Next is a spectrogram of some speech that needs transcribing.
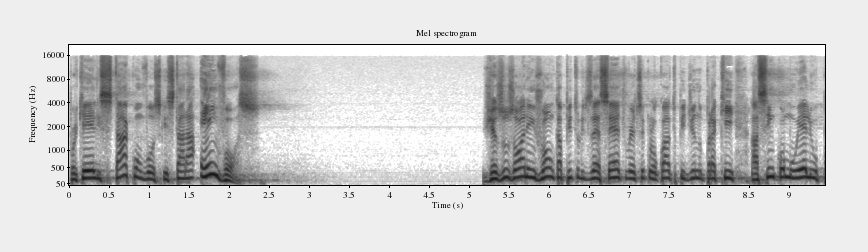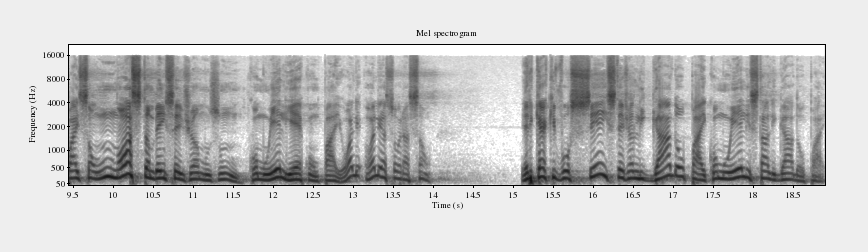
porque ele está convosco, estará em vós. Jesus ora em João capítulo 17, versículo 4, pedindo para que, assim como ele e o Pai são um, nós também sejamos um, como ele é com o Pai. Olha, olha essa oração. Ele quer que você esteja ligado ao Pai, como Ele está ligado ao Pai.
